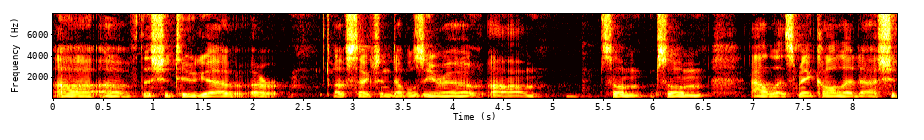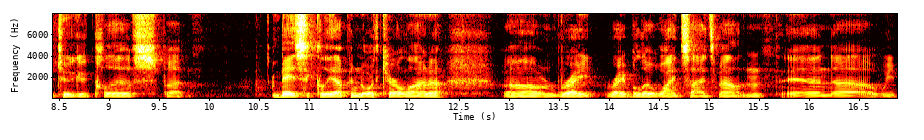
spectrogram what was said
uh, of the Chattooga or of section double zero. Um, some some outlets may call it uh, Chattooga Cliffs, but basically up in North Carolina, um, right right below Whitesides Mountain, and uh, we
